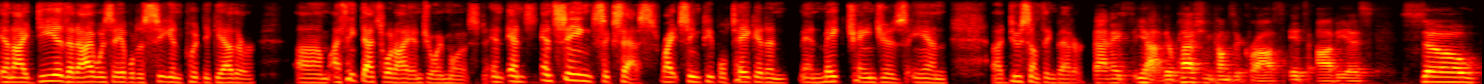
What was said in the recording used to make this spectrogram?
an idea that I was able to see and put together. Um, I think that's what I enjoy most, and and and seeing success, right? Seeing people take it and and make changes and uh, do something better. That makes yeah, their passion comes across. It's obvious. So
